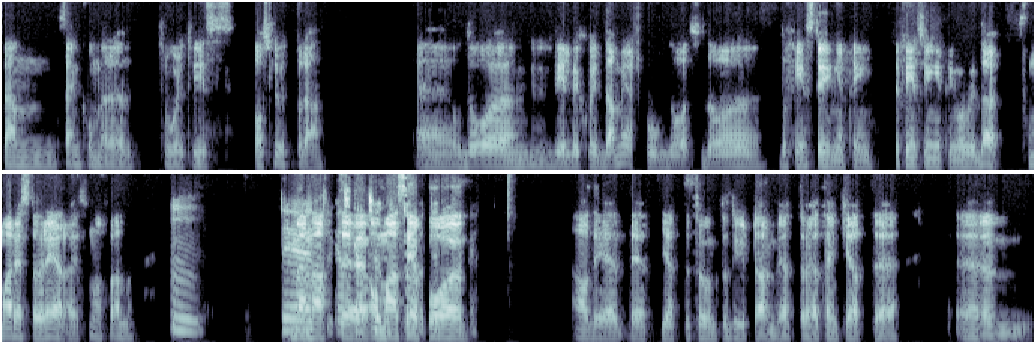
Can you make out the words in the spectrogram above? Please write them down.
sen, sen kommer det troligtvis vara slut på den. Eh, och då vill vi skydda mer skog då, så då, då finns det ju ingenting. Det finns ju ingenting att skydda. får man restaurera i sådana fall. Mm. Men att eh, om man ser på, ja det är, det är ett jättetungt och dyrt arbete och jag tänker att eh, ehm,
